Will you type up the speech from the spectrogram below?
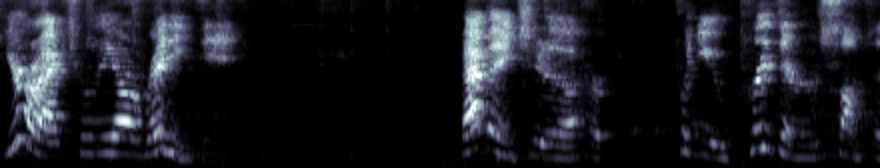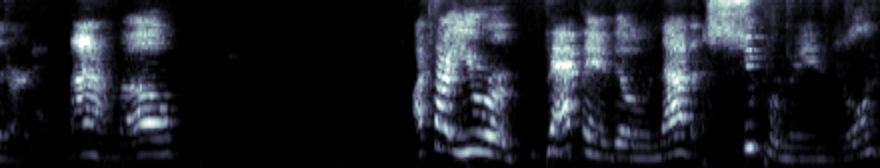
you're actually already dead. Batman should uh, have put you in prison or something, or I don't know. I thought you were a Batman villain, not a Superman villain.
